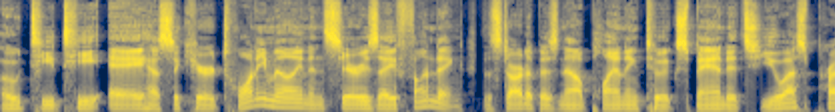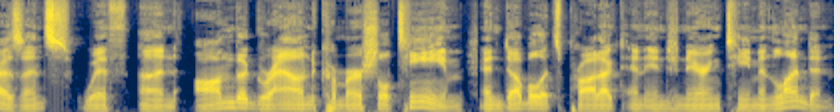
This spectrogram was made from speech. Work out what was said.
OTTA has secured 20 million in Series A funding. The startup is now planning to expand its U.S. presence with an on-the-ground commercial team and double its product and engineering team in London.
